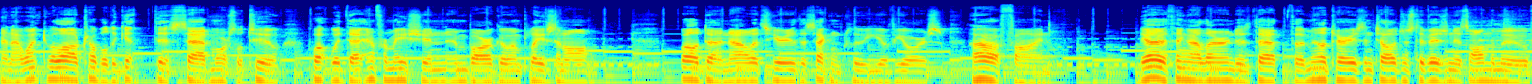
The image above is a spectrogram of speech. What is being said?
And I went to a lot of trouble to get this sad morsel too, what with that information embargo in place and all. Well done, now let's hear the second clue of yours. Ah, oh, fine. The other thing I learned is that the military's intelligence division is on the move.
